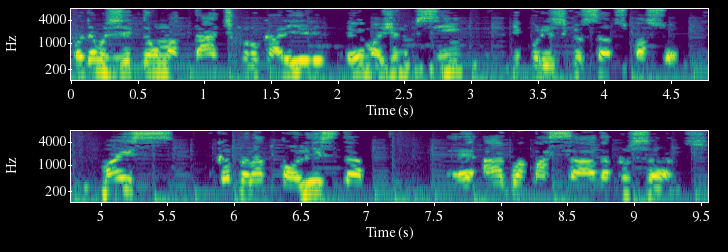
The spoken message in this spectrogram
podemos dizer que deu um nó tático no Carilli, eu imagino que sim, e por isso que o Santos passou. Mas Campeonato Paulista é água passada para o Santos.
